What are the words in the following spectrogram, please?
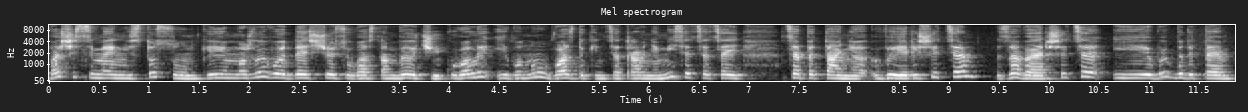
ваші сімейні стосунки, можливо, десь щось у вас там ви очікували, і воно у вас до кінця травня місяця цей, це питання вирішиться, завершиться, і ви будете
